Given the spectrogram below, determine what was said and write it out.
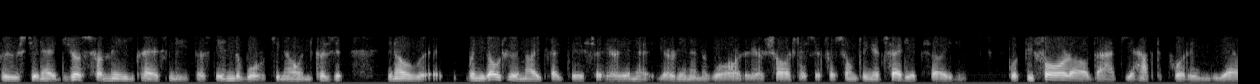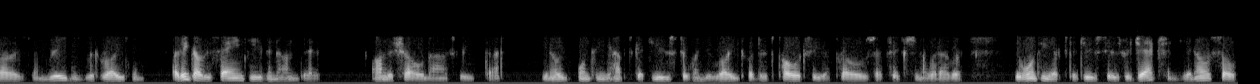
boost, you know, just for me personally, just in the work, you know, and because, you know, when you go to a night like this or you're in a, you're in an award or you're shortlisted for something, it's very exciting. But before all that, you have to put in the hours and really with writing. I think I was saying to even on the on the show last week that you know one thing you have to get used to when you write, whether it's poetry or prose or fiction or whatever. The one thing you have to get used to is rejection. You know, so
